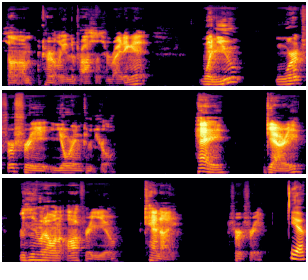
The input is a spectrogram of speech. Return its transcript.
so I'm currently in the process of writing it. When you work for free, you're in control. Hey, Gary, this is what I want to offer you. Can I? For free. Yeah.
